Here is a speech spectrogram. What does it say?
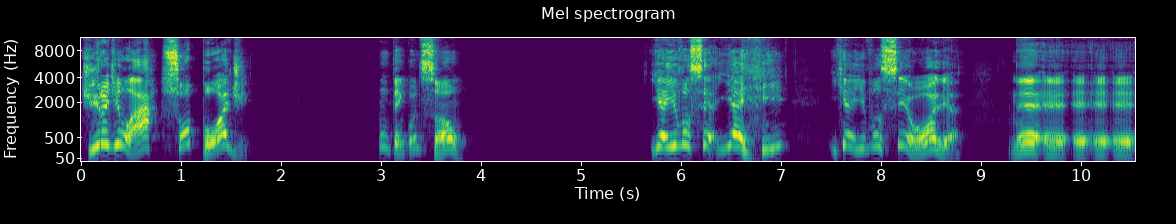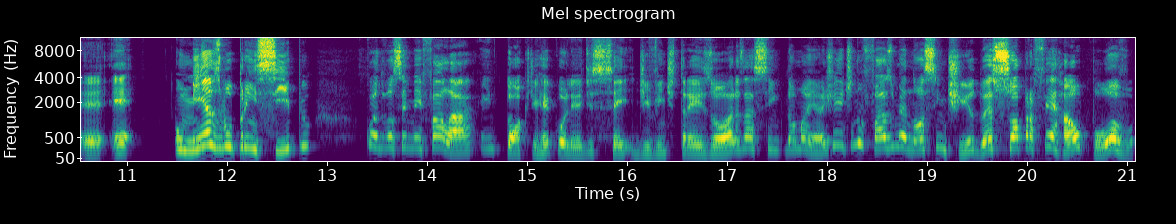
Tira de lá, só pode. Não tem condição. E aí você, e aí, e aí você olha, né? É, é, é, é, o mesmo princípio quando você vem falar em toque de recolher de, 6, de 23 horas às 5 da manhã. Gente, não faz o menor sentido. É só para ferrar o povo.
